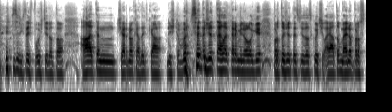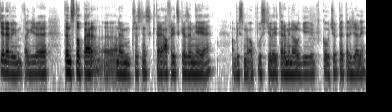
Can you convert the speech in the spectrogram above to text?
si chceš pouštět do toho, ale ten Černoch já teďka, když to budu se držet téhle terminologie, protože teď tě zaskočil a já to jméno prostě nevím, takže ten stoper, eh, nevím přesně z které africké země je, aby jsme opustili terminologii v kouče Petrželi,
